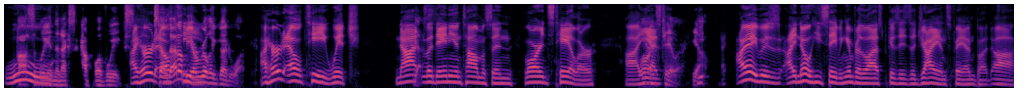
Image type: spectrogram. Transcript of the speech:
possibly in the next couple of weeks. I heard so that'll be a really good one. I heard LT, which not Yes. LaDainian Tomlinson, Lawrence Taylor. Uh, Lawrence yeah, Taylor. Yeah. Ye- I was I know he's saving him for the last because he's a Giants fan, but uh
